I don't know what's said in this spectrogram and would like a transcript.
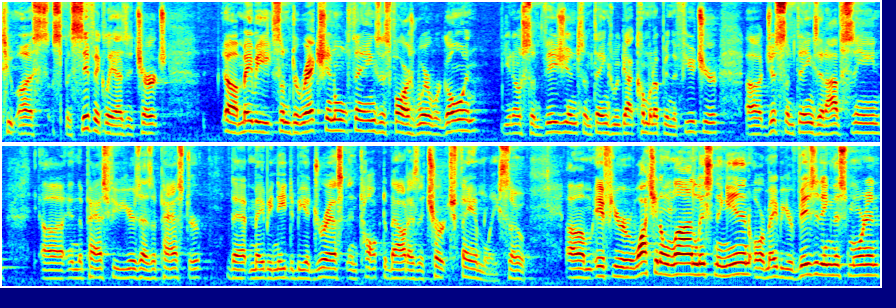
to us specifically as a church uh, maybe some directional things as far as where we're going, you know, some vision, some things we've got coming up in the future, uh, just some things that I've seen uh, in the past few years as a pastor that maybe need to be addressed and talked about as a church family. So um, if you're watching online, listening in, or maybe you're visiting this morning,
